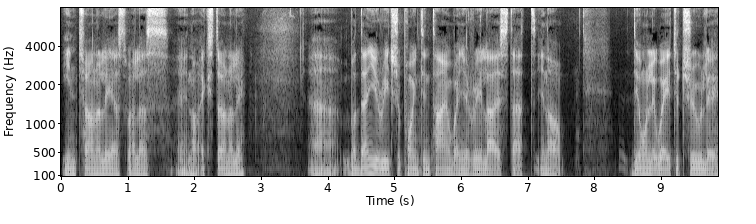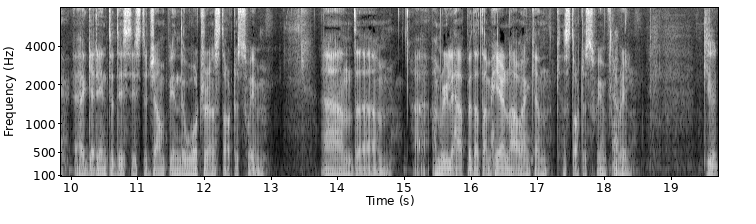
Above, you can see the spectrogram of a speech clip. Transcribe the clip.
internally as well as you know externally. Uh, but then you reach a point in time when you realize that you know the only way to truly uh, get into this is to jump in the water and start to swim and um, I'm really happy that I'm here now and can can start to swim for yeah. real. Good.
